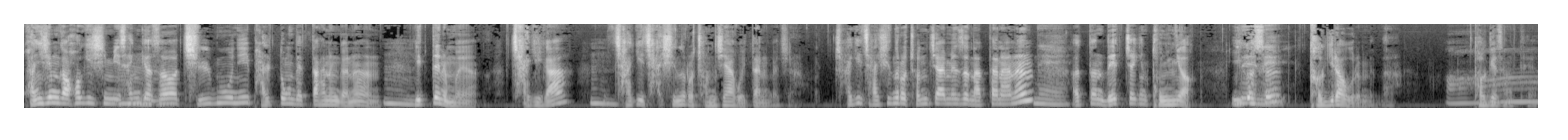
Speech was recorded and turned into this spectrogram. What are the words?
관심과 호기심이 음. 생겨서 질문이 발동됐다 하는 거는 음. 이때는 뭐예요? 자기가 음. 자기 자신으로 존재하고 있다는 거죠. 자기 자신으로 존재하면서 나타나는 네. 어떤 내적인 동력 이것을 네네. 덕이라고 그럽니다. 아, 덕의 상태예요.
